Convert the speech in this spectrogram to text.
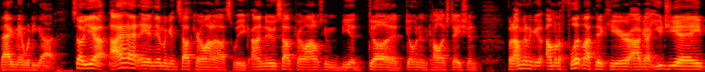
Bagman, what do you got? So yeah, I had A and M against South Carolina last week. I knew South Carolina was going to be a dud going into College Station, but I'm gonna go, I'm gonna flip my pick here. I got UGA.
